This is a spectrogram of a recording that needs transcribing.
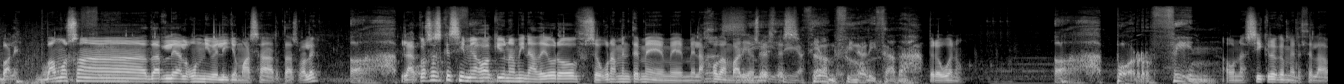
Vale, vamos a darle algún nivelillo más a Artas, ¿vale? La cosa es que si me hago aquí una mina de oro, seguramente me, me- me la jodan varias veces. finalizada. Pero bueno, Ah, por fin. aún así creo que merece la,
